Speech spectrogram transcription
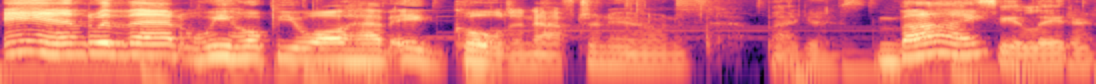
And with that, we hope you all have a golden afternoon. Bye guys. Bye! See you later.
